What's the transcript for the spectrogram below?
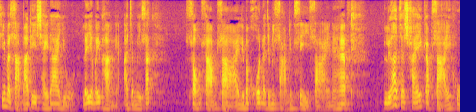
ที่มันสามารถที่ใช้ได้อยู่ และยังไม่พังเนี่ย อาจจะมีสักสองสามสายหรือบางคนอาจจะมีสามถึงสี่สายนะฮะ หรืออาจจะใช้กับสายหู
